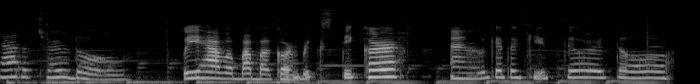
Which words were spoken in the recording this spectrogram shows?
Not a turtle. We have a Babacorn Brick sticker. And look at the cute turtle.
